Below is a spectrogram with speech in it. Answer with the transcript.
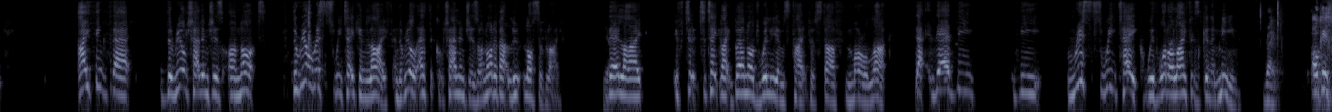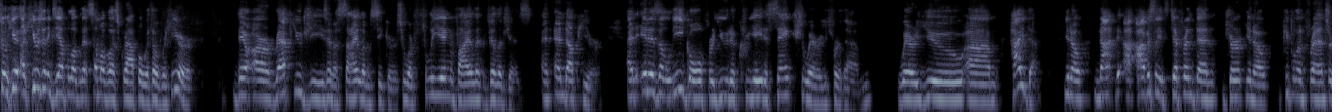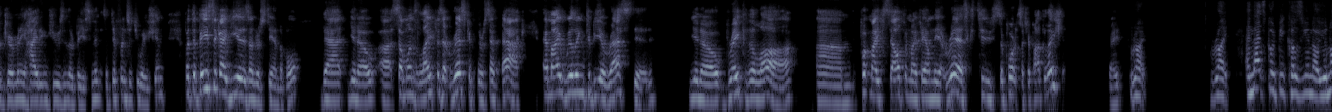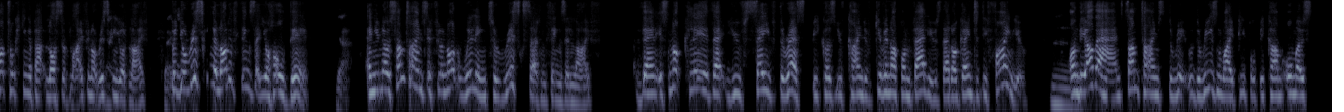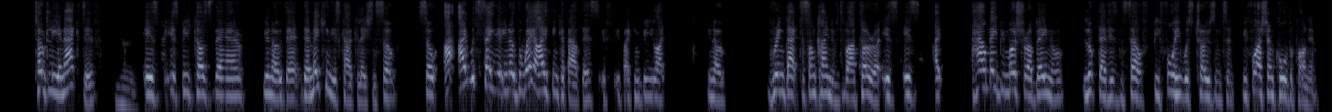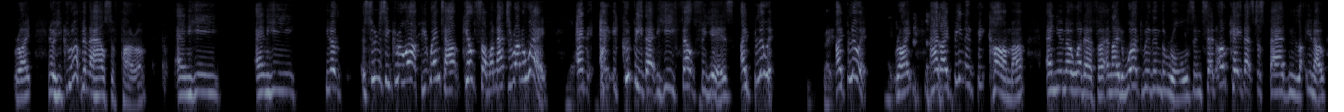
I think that the real challenges are not the real risks we take in life, and the real ethical challenges are not about loss of life. Yeah. They're like if to, to take like Bernard Williams type of stuff, moral luck. That they're the the risks we take with what our life is going to mean. Right. Okay, so here, uh, here's an example of that some of us grapple with over here there are refugees and asylum seekers who are fleeing violent villages and end up here. And it is illegal for you to create a sanctuary for them where you um, hide them. You know, not obviously it's different than you know people in France or Germany hiding Jews in their basement. It's a different situation, but the basic idea is understandable. That you know uh, someone's life is at risk if they're sent back. Am I willing to be arrested? You know, break the law um, put myself and my family at risk to support such a population right right right and that's good because you know you're not talking about loss of life you're not risking right. your life right. but you're risking a lot of things that you hold dear yeah and you know sometimes if you're not willing to risk certain things in life then it's not clear that you've saved the rest because you've kind of given up on values that are going to define you mm. on the other hand sometimes the, re- the reason why people become almost totally inactive mm. is is because they're you know they're they're making these calculations. So so I, I would say that you know the way I think about this, if if I can be like, you know, bring back to some kind of Dvar Torah, is is I, how maybe Moshe Rabbeinu looked at himself before he was chosen to before Hashem called upon him, right? You know, he grew up in the house of Paro, and he and he, you know, as soon as he grew up, he went out, killed someone, had to run away. And, it could be that he felt for years, I blew it. Right. I blew it, right? Had I been a bit calmer and, you know, whatever, and I'd worked within the rules and said, okay, that's just bad, and, you know,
